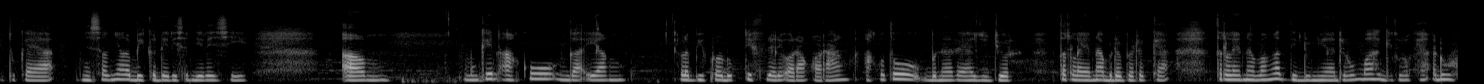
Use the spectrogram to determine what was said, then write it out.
gitu. Kayak nyeselnya lebih ke diri sendiri sih. Um, mungkin aku nggak yang lebih produktif dari orang-orang. Aku tuh bener ya jujur terlena bener-bener kayak terlena banget di dunia di rumah gitu loh. Kayak aduh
